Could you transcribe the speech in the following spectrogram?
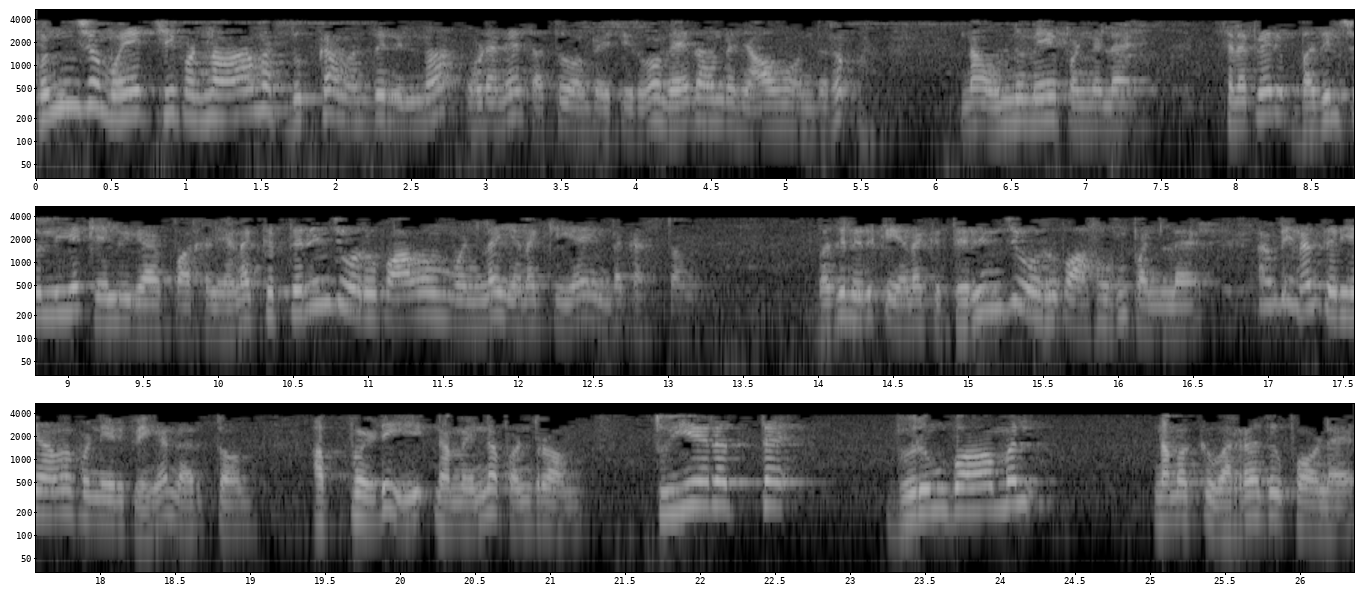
கொஞ்சம் முயற்சி பண்ணாம துக்கம் வந்து நின்னா உடனே தத்துவம் பேசிடுவோம் வேதாந்த ஞாபகம் வந்துடும் நான் ஒண்ணுமே பண்ணல. சில பேர் பதில் சொல்லியே கேள்வி கேட்பார்கள். எனக்கு தெரிஞ்சு ஒரு பாவம் பண்ணல எனக்கு ஏன் இந்த கஷ்டம்? பதில் இருக்கு எனக்கு தெரிஞ்சு ஒரு பாவமும் பண்ணல. அப்படின்னா தெரியாம பண்ணிருப்பீங்கன்னு அர்த்தம். அப்படி நம்ம என்ன பண்றோம்? துயரத்தை விரும்பாமல் நமக்கு வர்றது போல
